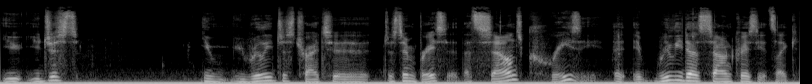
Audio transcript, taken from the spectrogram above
you you just you you really just try to just embrace it. That sounds crazy. It it really does sound crazy. It's like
